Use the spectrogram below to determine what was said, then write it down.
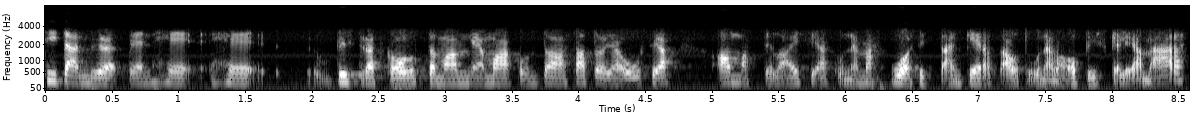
sitä myöten he, he pystyvät kouluttamaan meidän maakuntaa satoja uusia ammattilaisia, kun nämä vuosittain kertautuu nämä opiskelijamäärät.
